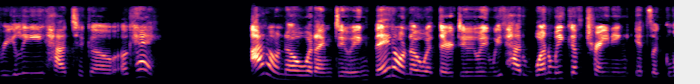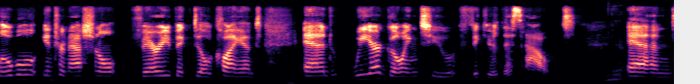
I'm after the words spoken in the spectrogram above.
really had to go, okay, I don't know what I'm doing. They don't know what they're doing. We've had one week of training. It's a global, international, very big deal client, and we are going to figure this out. Yeah. And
